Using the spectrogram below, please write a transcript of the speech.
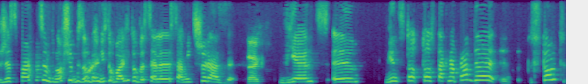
że z palcem w nosie by zorganizowali to wesele sami trzy razy. Tak. Więc, y, więc to, to tak naprawdę y, stąd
